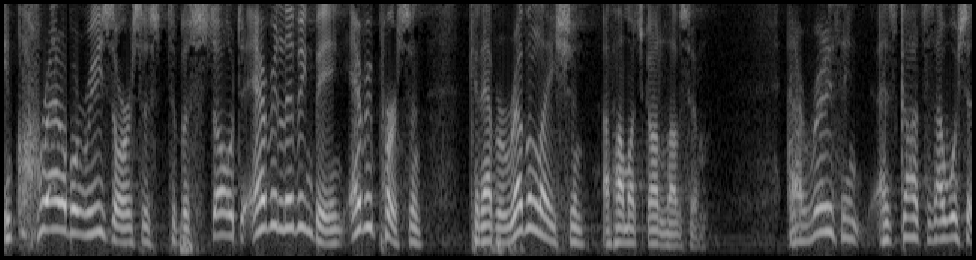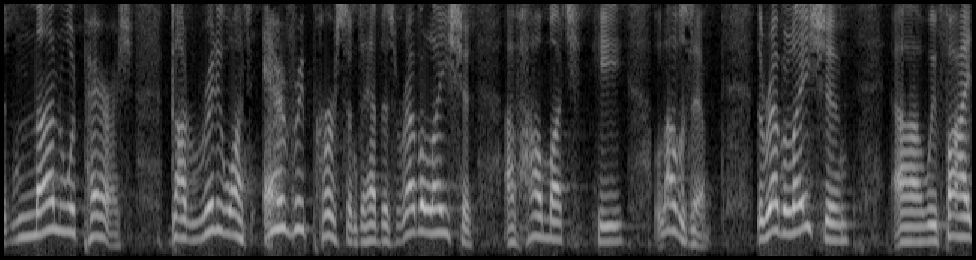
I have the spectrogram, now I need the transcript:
incredible resources to bestow to every living being, every person can have a revelation of how much God loves him. And I really think, as God says, I wish that none would perish. God really wants every person to have this revelation of how much He loves them. The revelation uh, we find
